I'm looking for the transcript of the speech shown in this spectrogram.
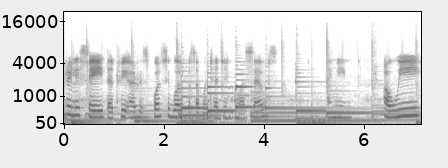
really say that we are responsible for sabotaging ourselves? I mean, are we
